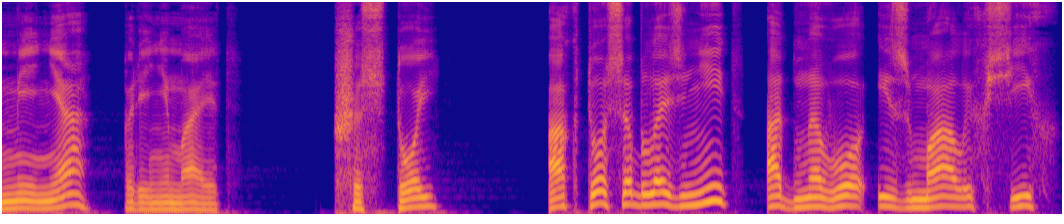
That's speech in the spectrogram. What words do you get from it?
меня принимает. Шестой. А кто соблазнит одного из малых сих,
